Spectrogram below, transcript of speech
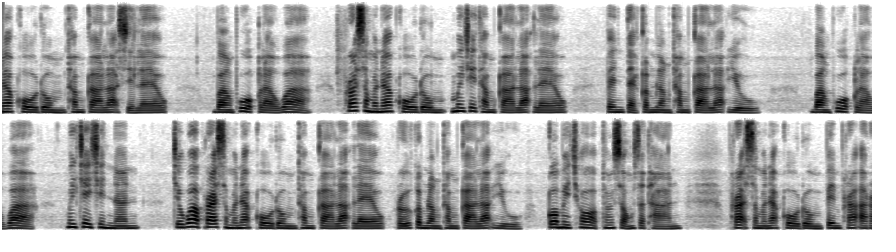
ณโคดมทำกาละเสียแล้ว บางพวกกล่าวว่า พระสมณโคดมไม่ใช่ทำกาละแล้ว เป็นแต่กำลังทำกาละอยู่ บางพวกกล่าวว่า ไม่ใช่เช่นนั้น จะว่าพระสมณโคดมทำกาละแล้ว หรือกำลังทำกาละอยู่ ก็ไม่ชอบทั้งสองสถาน พระสมณโคดมเป็นพระอร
